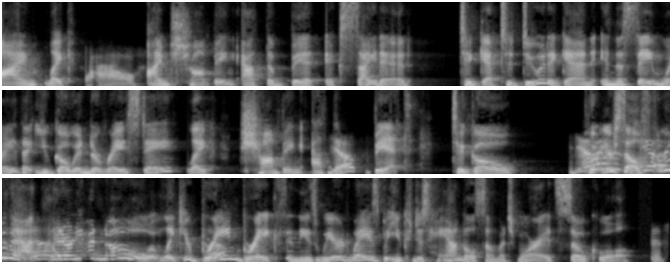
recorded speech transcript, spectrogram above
I'm like, wow. I'm chomping at the bit, excited to get to do it again in the same way that you go into race day, like chomping at the yep. bit to go yes, put yourself yes, through that. Yes. I don't even know. Like your brain yep. breaks in these weird ways, but you can just handle so much more. It's so cool. It's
